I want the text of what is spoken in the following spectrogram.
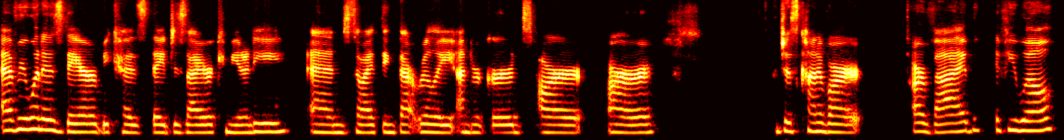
Everyone is there because they desire community. And so i think that really undergirds our our just kind of our our vibe if you will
